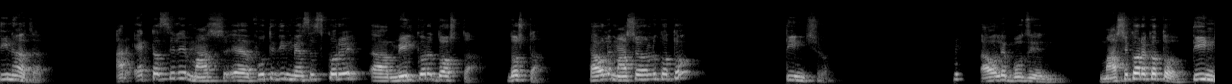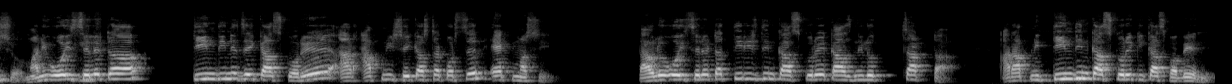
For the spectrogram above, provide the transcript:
তিন হাজার। আর একটা ছেলে মাস প্রতিদিন মেসেজ করে মেইল করে দশটা দশটা। তাহলে মাসে হলো কত? তিনশো। তাহলে বুঝেন মাসে করে কত? তিনশো। মানে ওই ছেলেটা তিন দিনে যেই কাজ করে আর আপনি সেই কাজটা করছেন এক মাসে। তাহলে ওই ছেলেটা তিরিশ দিন কাজ করে কাজ নিল চারটা। আর আপনি তিন দিন কাজ করে কি কাজ পাবেন?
